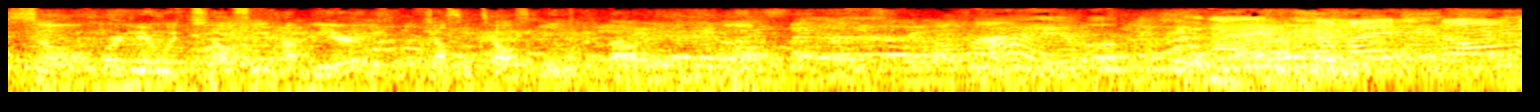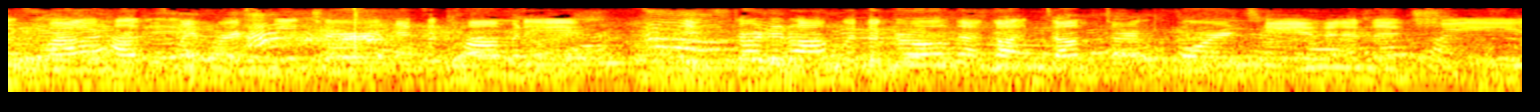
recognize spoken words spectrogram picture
So we're here with Chelsea Javier. Chelsea, tell us a little bit about it. Hi, well, thank you, Ed. So my film, Smile or is my first feature. It's a comedy. It started off with a girl that got dumped during quarantine, and then she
